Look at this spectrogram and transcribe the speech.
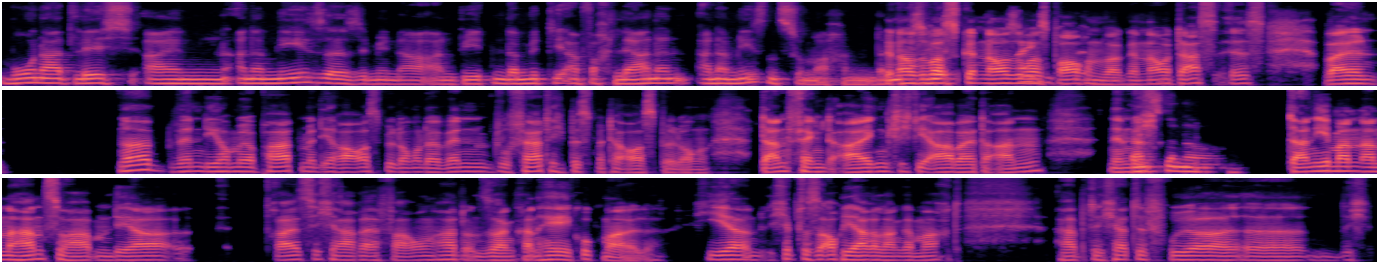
monatlich ein Anamneseseminar anbieten, damit die einfach lernen, Anamnesen zu machen. Genau damit sowas, genau sowas brauchen wir. Genau das ist, weil, ne, wenn die Homöopathen mit ihrer Ausbildung oder wenn du fertig bist mit der Ausbildung, dann fängt eigentlich die Arbeit an, nämlich genau. dann jemanden an der Hand zu haben, der 30 Jahre Erfahrung hat und sagen kann, hey, guck mal, hier, ich habe das auch jahrelang gemacht. Hab, ich hatte früher, äh, ich,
